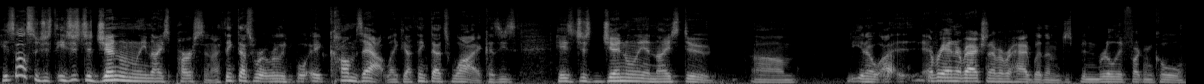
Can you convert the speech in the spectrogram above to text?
he's also just he's just a genuinely nice person. I think that's where it really it comes out. Like I think that's why because he's he's just genuinely a nice dude. Um, you know, I, every interaction I've ever had with him just been really fucking cool.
